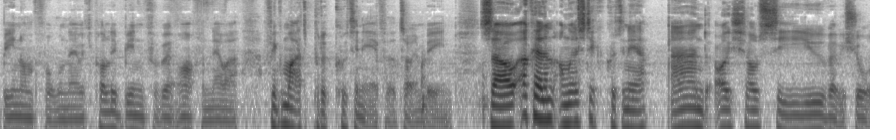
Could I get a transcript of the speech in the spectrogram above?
been on for now. It's probably been for about half an hour. I think I might have to put a cut in here for the time being. So, okay then, I'm going to stick a cut in here, and I shall see you very shortly.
